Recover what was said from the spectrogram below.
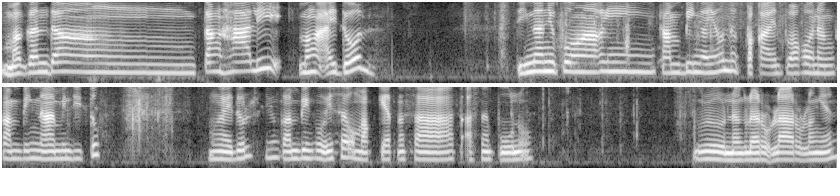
Magandang tanghali mga idol. Tingnan nyo po ang aking kambing ngayon. Nagpakain po ako ng kambing namin dito. Mga idol, yung kambing ko isa umakyat na sa taas ng puno. Siguro naglaro-laro lang yan.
